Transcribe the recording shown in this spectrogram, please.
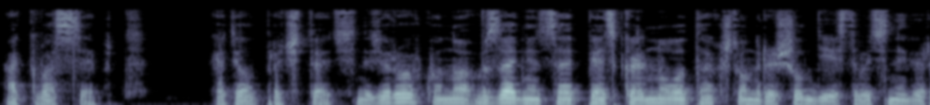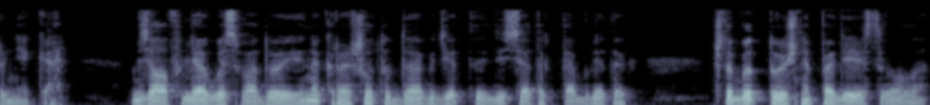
«Аквасепт». Хотел прочитать дозировку, но в заднице опять кольнуло так, что он решил действовать наверняка. Взял флягу с водой и накрошил туда где-то десяток таблеток, чтобы точно подействовало.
